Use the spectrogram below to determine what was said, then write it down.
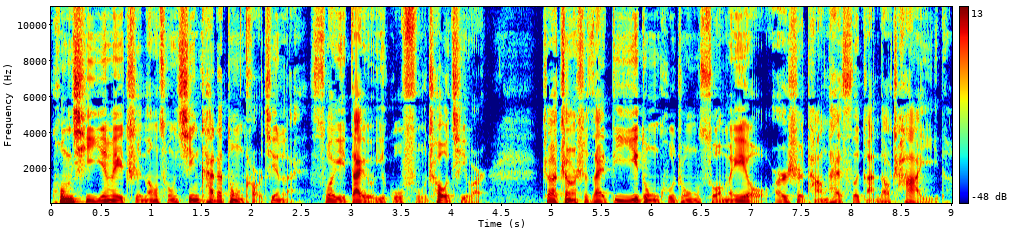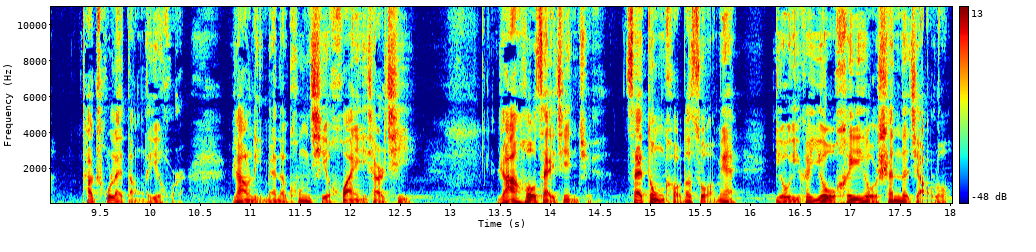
空气因为只能从新开的洞口进来，所以带有一股腐臭气味。这正是在第一洞窟中所没有，而使唐泰斯感到诧异的。他出来等了一会儿，让里面的空气换一下气，然后再进去。在洞口的左面。有一个又黑又深的角落，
